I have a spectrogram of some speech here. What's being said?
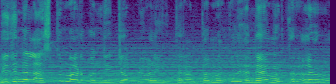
ಬೀದಿನಲ್ಲಿ ಅಸ್ತು ಮಾಡಿ ಬಂದು ಜೋಪಿ ಒಳಗೆ ಇರ್ತಾರೆ ಅಂತ ಮಕ್ಕಳಿಗೆ ನ್ಯಾಯ ಮಾಡ್ತಾರಲ್ಲ ಅವರು.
